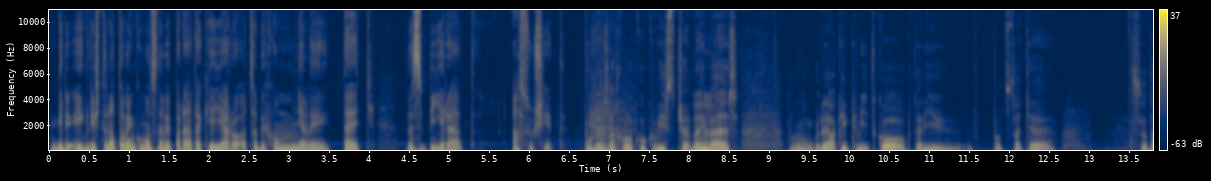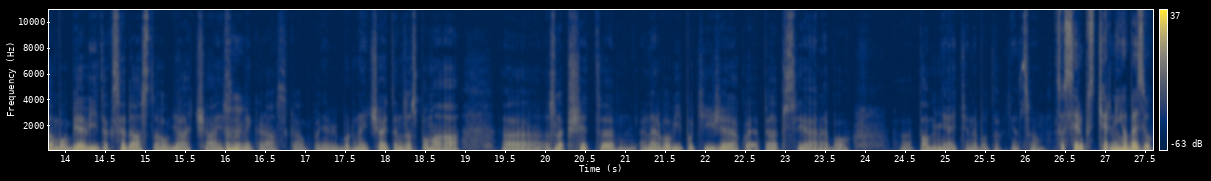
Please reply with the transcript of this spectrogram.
Kdy, I když to na to venku moc nevypadá, tak je jaro a co bychom měli teď sbírat a sušit? Bude za chvilku kvíst černý Mhm. mm. bez, kde jaký kvítko, který v podstatě se tam objeví, tak se dá z toho udělat čaj, Mhm. mm. sedmikráska, úplně výborný čaj, ten zase pomáhá eh, zlepšit eh, nervové potíže, jako je epilepsie nebo paměť nebo tak něco. Co sirup z černého bezu,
